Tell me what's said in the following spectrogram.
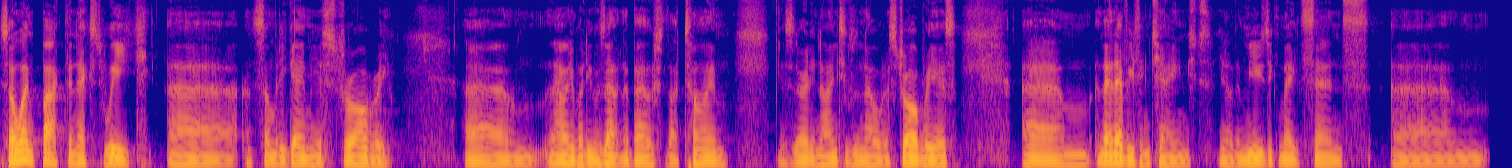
So I went back the next week, uh, and somebody gave me a strawberry um, now, anybody was out and about at that time, this is the early 90s, will know what a strawberry is. Um, and then everything changed. You know, the music made sense, um,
